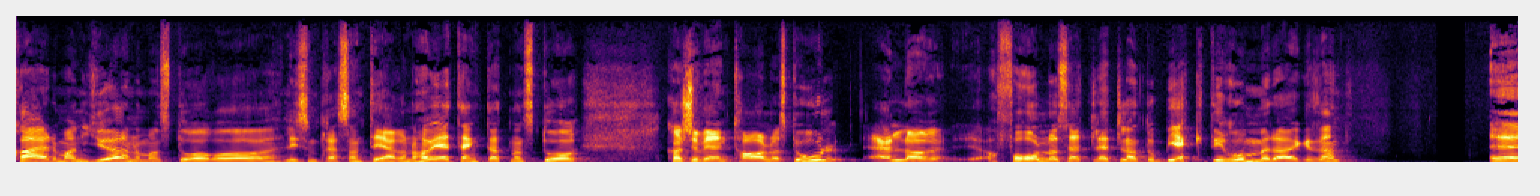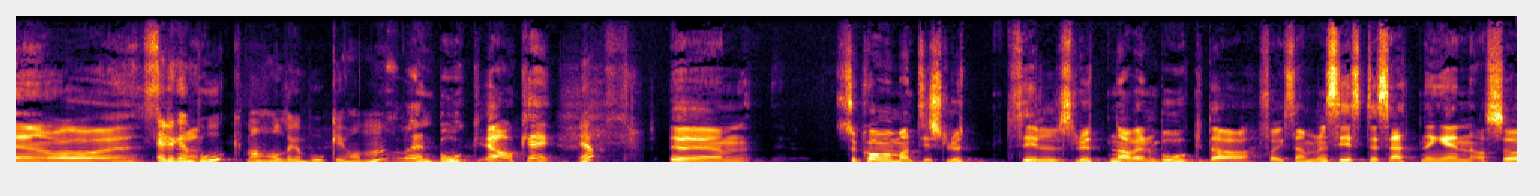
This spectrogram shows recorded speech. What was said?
hva er det man gjør når man står og liksom presenterer? Nå har jeg tenkt at man står kanskje ved en talerstol, eller forholder seg til et eller annet objekt i rommet der, ikke sant? Eh, og Eller en bok. Man holder en bok i hånden. eller en bok, ja, ok. Ja. Um, så kommer man til, slutt, til slutten av en bok, da, eksempel den siste setningen, og så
